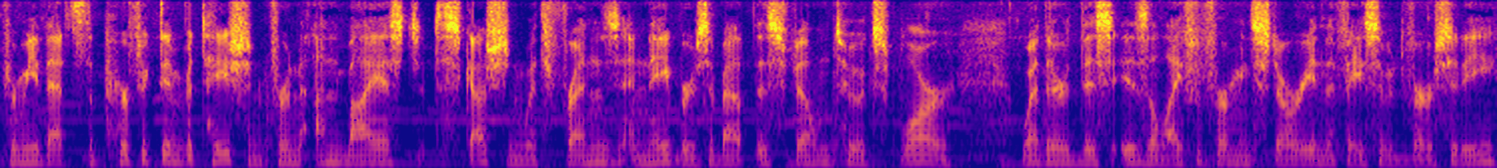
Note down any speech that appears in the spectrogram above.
For me, that's the perfect invitation for an unbiased discussion with friends and neighbors about this film to explore whether this is a life affirming story in the face of adversity,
